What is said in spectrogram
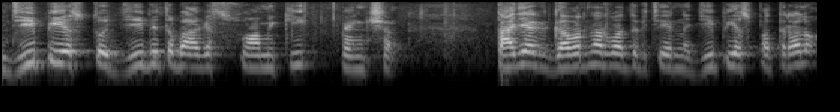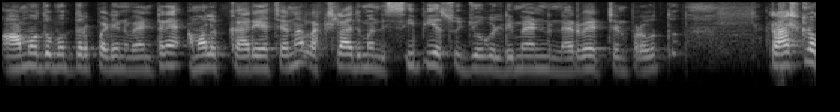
జీపీఎస్తో జీవిత భాగస్వామికి పెన్షన్. తాజాగా గవర్నర్ వద్దకు చేరిన జీపీఎస్ పత్రాలు ఆమోదముద్ర పడిన వెంటనే అమలు కార్యాచరణ లక్షలాది మంది సిపిఎస్ ఉద్యోగుల డిమాండ్ నెరవేర్చని ప్రభుత్వం రాష్ట్రంలో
